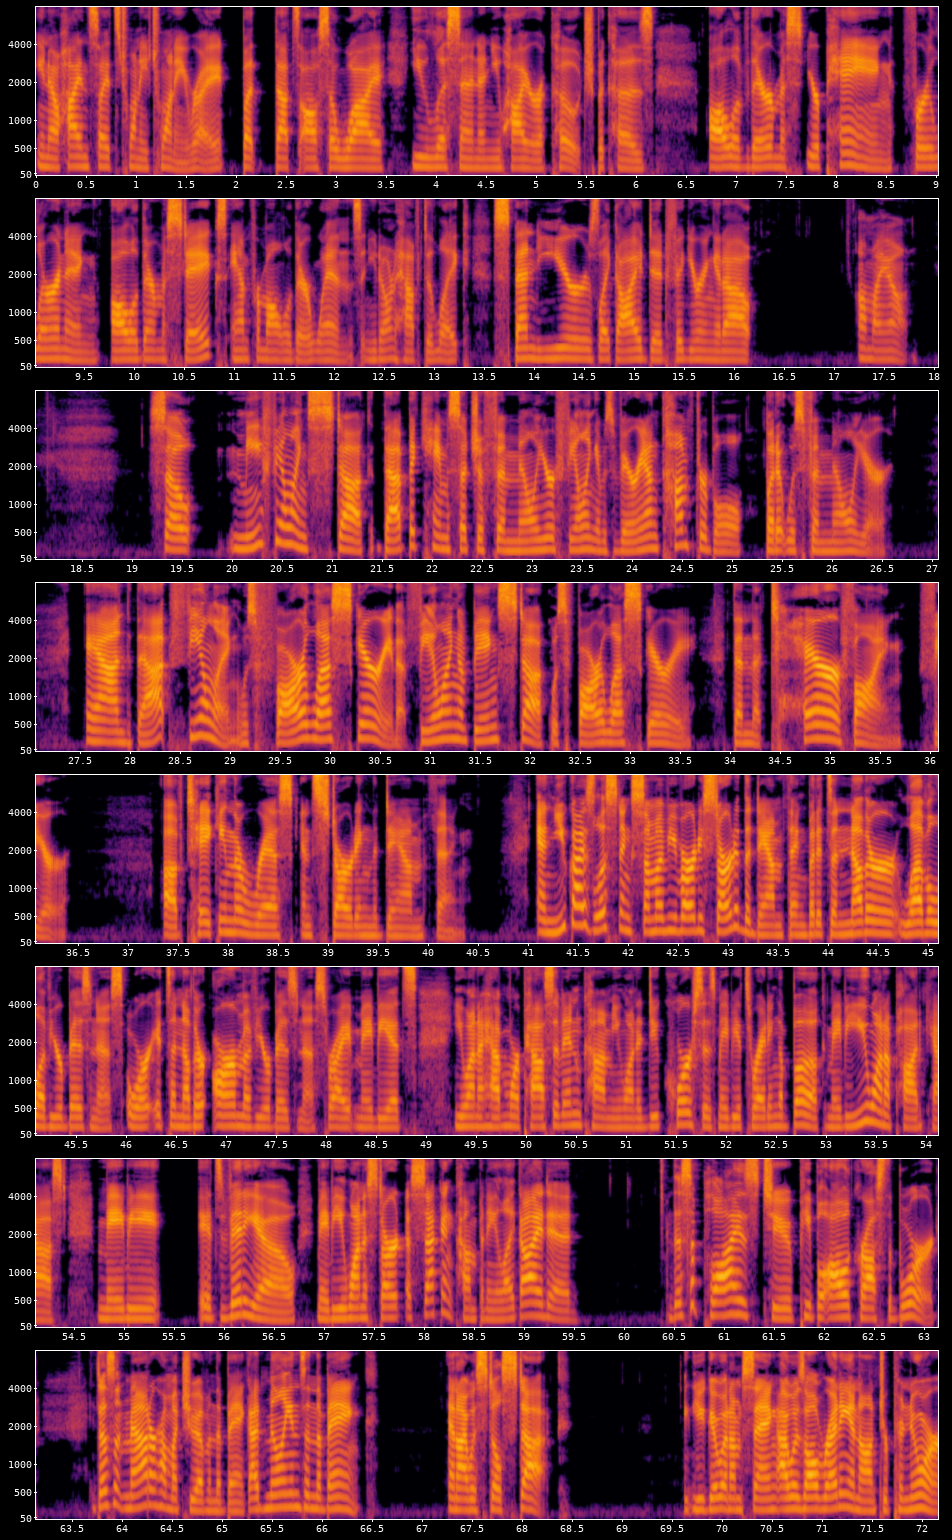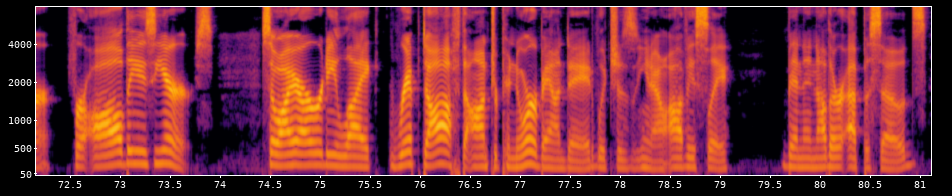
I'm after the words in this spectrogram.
You know, hindsight's 2020, right? But that's also why you listen and you hire a coach because all of their mis- you're paying for learning all of their mistakes and from all of their wins and you don't have to like spend years like I did figuring it out on my own. So me feeling stuck, that became such a familiar feeling. It was very uncomfortable, but it was familiar. And that feeling was far less scary. That feeling of being stuck was far less scary than the terrifying fear of taking the risk and starting the damn thing. And you guys listening, some of you have already started the damn thing, but it's another level of your business or it's another arm of your business, right? Maybe it's you want to have more passive income, you want to do courses, maybe it's writing a book, maybe you want a podcast, maybe it's video, maybe you want to start a second company like I did. This applies to people all across the board It doesn't matter how much you have in the bank. I had millions in the bank and I was still stuck. You get what I'm saying? I was already an entrepreneur for all these years. So I already like ripped off the entrepreneur band aid, which is, you know, obviously been in other episodes.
